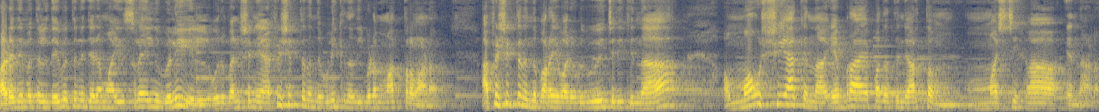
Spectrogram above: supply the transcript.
പഴയ നിയമത്തിൽ ദൈവത്തിന്റെ ജനമായി ഇസ്രയേലിന് വെളിയിൽ ഒരു മനുഷ്യനെ അഭിഷിക്തൻ എന്ന് വിളിക്കുന്നത് ഇവിടെ മാത്രമാണ്. അഭിഷിക്തൻ എന്ന് പറയുവാൻ ഇവിടെ ഉപയോഗിച്ചിരിക്കുന്ന മൗഷിയാക്ക് എന്ന എബ്രായ പദത്തിന്റെ അർത്ഥം മഷിഹ എന്നാണ്.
